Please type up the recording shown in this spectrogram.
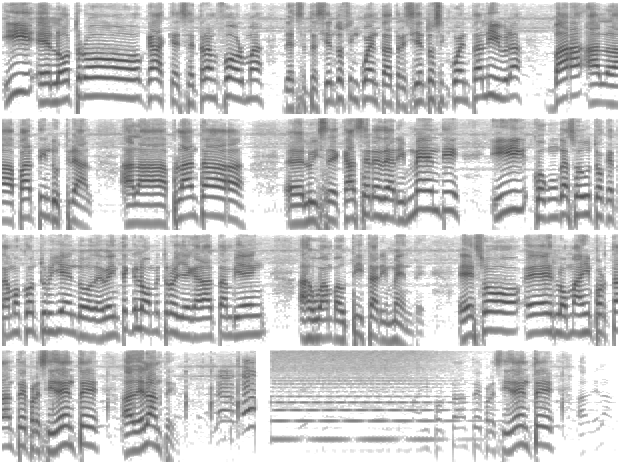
Y el otro gas que se transforma de 750 a 350 libras va a la parte industrial, a la planta eh, Luis Cáceres de Arismendi y con un gasoducto que estamos construyendo de 20 kilómetros llegará también a Juan Bautista Arismendi. Eso es lo más importante, presidente. Adelante. Importante, presidente. Adelante.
